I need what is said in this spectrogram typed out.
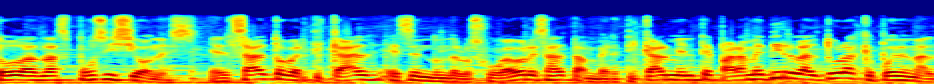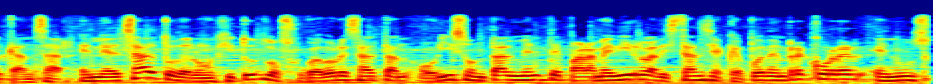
todas las posiciones. El salto vertical es en donde los jugadores saltan verticalmente para medir la altura que pueden alcanzar. En el salto de longitud los jugadores saltan horizontalmente para medir la distancia que pueden recorrer en un solo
